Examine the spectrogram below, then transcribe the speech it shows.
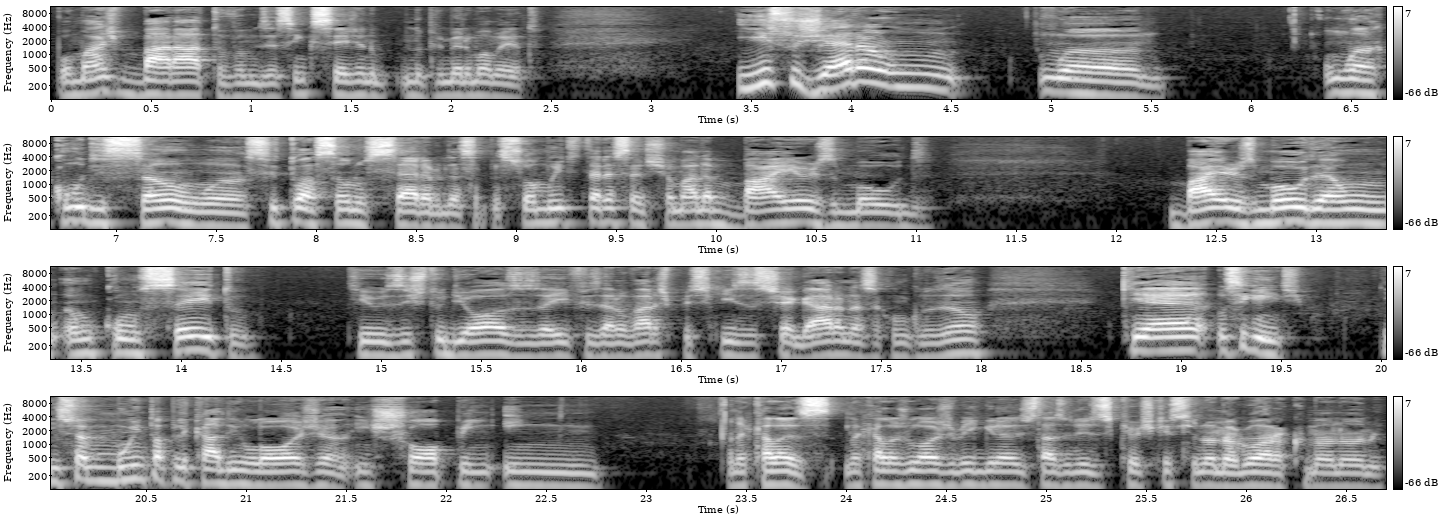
Por mais barato, vamos dizer assim, que seja no, no primeiro momento. E isso gera um, uma uma condição, uma situação no cérebro dessa pessoa muito interessante, chamada Buyer's Mode. Buyer's Mode é um, é um conceito que os estudiosos aí fizeram várias pesquisas, chegaram nessa conclusão, que é o seguinte, isso é muito aplicado em loja, em shopping, em naquelas, naquelas lojas bem grandes dos Estados Unidos, que eu esqueci o nome agora, como é o nome?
